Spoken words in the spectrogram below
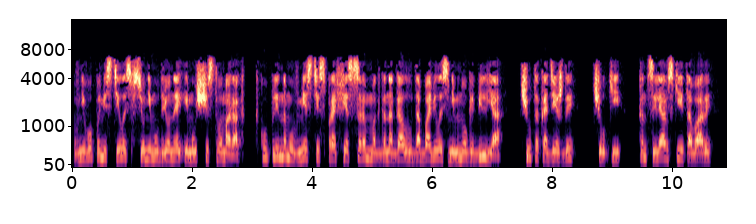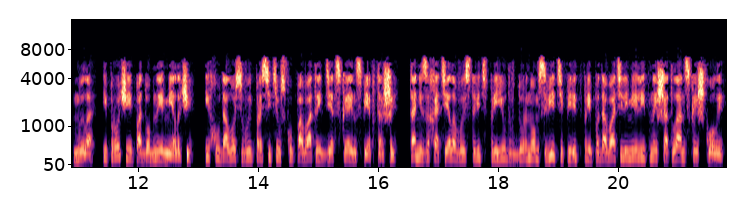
В него поместилось все немудреное имущество Марак. К купленному вместе с профессором Макганагалу добавилось немного белья, чуток одежды, чулки, канцелярские товары, мыло и прочие подобные мелочи. Их удалось выпросить у скуповатой детской инспекторши. Та не захотела выставить приют в дурном свете перед преподавателями элитной шотландской школы,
